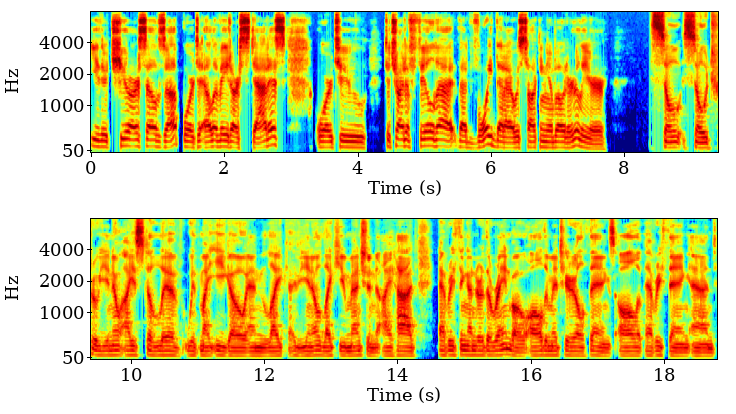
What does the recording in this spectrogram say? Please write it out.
either cheer ourselves up or to elevate our status, or to to try to fill that that void that I was talking about earlier? so so true. You know i used to live with my ego and like you know like you mentioned i had everything under the rainbow all the material things all of everything. And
